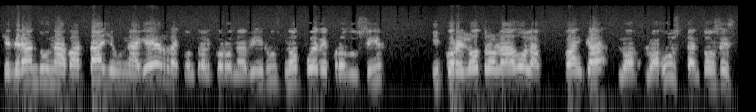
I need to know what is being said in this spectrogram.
generando una batalla, una guerra contra el coronavirus, no puede producir y por el otro lado la banca lo, lo ajusta. Entonces,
